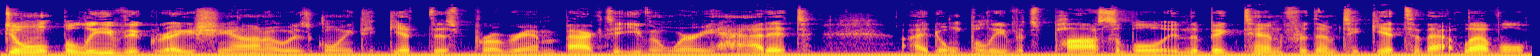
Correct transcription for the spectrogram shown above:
don't believe that Greg Schiano is going to get this program back to even where he had it. I don't believe it's possible in the Big Ten for them to get to that level.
